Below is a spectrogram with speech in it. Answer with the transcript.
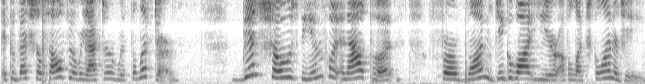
in a conventional solid fuel reactor with the LFTR. This shows the input and output for 1 gigawatt year of electrical energy.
